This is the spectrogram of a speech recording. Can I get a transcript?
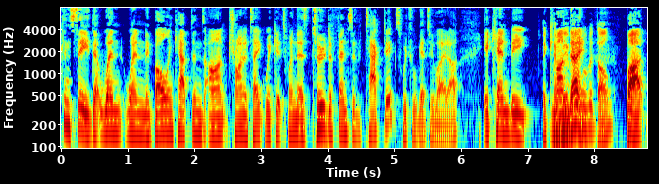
concede that when, when the bowling captains aren't trying to take wickets, when there's two defensive tactics, which we'll get to later, it can be It can mundane. be a little bit dull. But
